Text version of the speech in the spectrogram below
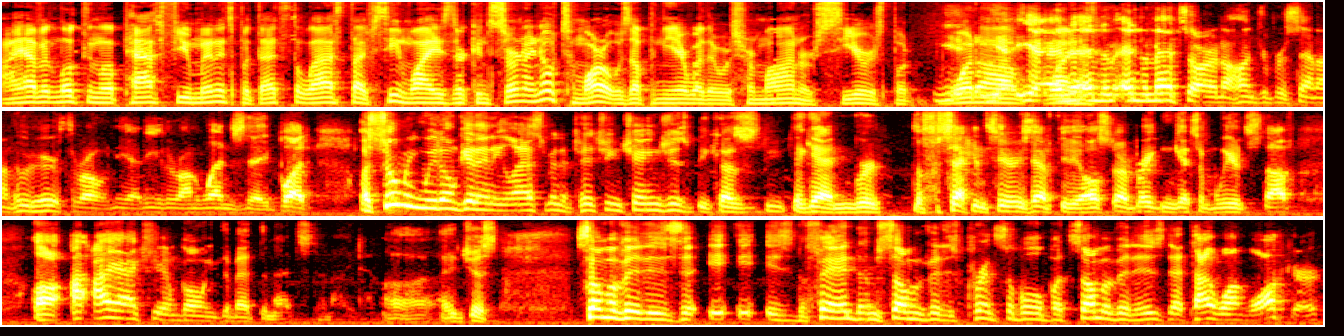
I haven't looked in the past few minutes, but that's the last I've seen. Why is there concern? I know tomorrow was up in the air whether it was Germán or Sears, but what? Yeah, uh, yeah, and, and, the, and the Mets aren't 100% on who they're throwing yet either on Wednesday. But assuming we don't get any last minute pitching changes, because again, we're the second series after the All Star break and get some weird stuff, uh, I, I actually am going to bet the Mets tonight. Uh, I just. Some of it is is the fandom, some of it is principle, but some of it is that Taijuan Walker,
